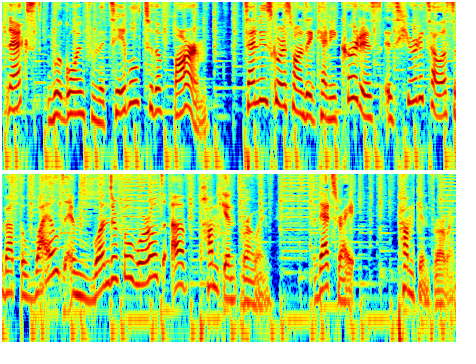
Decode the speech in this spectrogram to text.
Up next, we're going from the table to the farm. 10 News correspondent Kenny Curtis is here to tell us about the wild and wonderful world of pumpkin throwing. That's right, pumpkin throwing.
